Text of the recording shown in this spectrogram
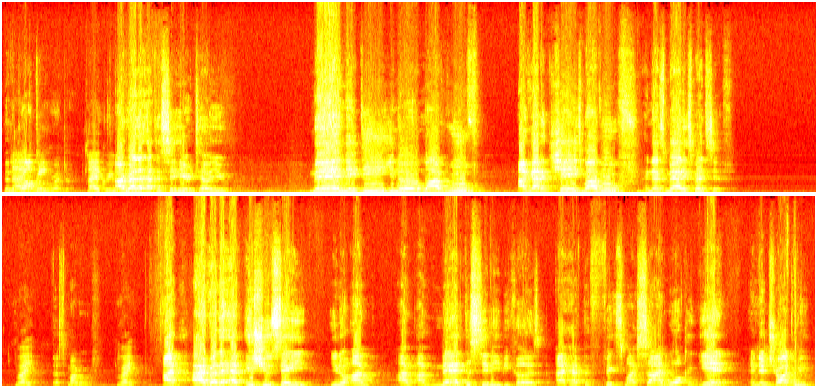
than the I problems agree. of a renter. I agree with. I'd rather have to sit here and tell you, man, Nadine, you know, my roof, I got to change my roof, and that's mad expensive. Right. That's my roof. Right. I, I'd rather have issues saying, you know, I'm, I'm, I'm mad at the city because I have to fix my sidewalk again, and they're charging me.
